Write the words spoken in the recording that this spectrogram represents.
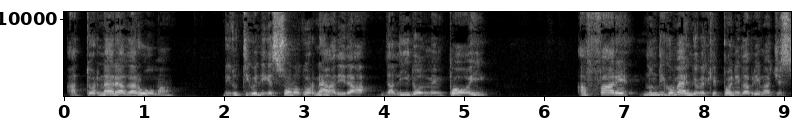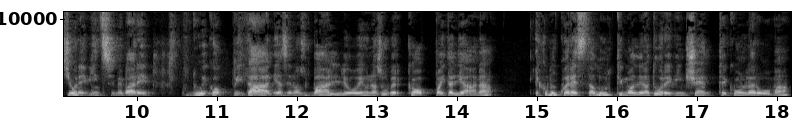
a tornare alla Roma di tutti quelli che sono tornati da, da Lidl in poi a fare, non dico meglio perché poi nella prima gestione vinse, mi pare, due Coppe Italia se non sbaglio e una Supercoppa italiana e comunque resta l'ultimo allenatore vincente con la Roma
